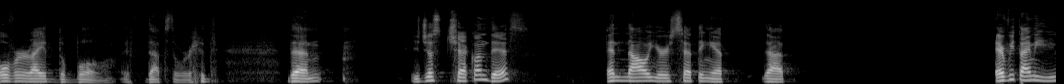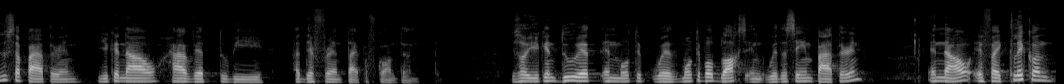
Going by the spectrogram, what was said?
overrideable, if that's the word. then you just check on this, and now you're setting it that every time you use a pattern, you can now have it to be a different type of content. So you can do it in multi with multiple blocks in, with the same pattern. And now, if I click on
